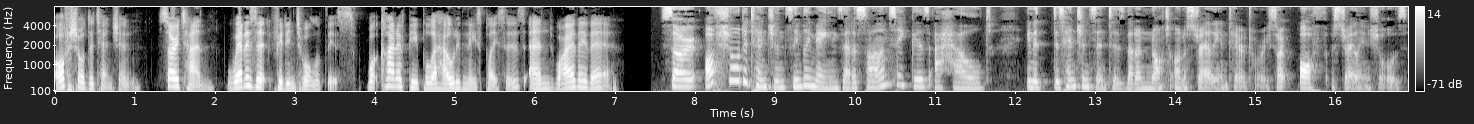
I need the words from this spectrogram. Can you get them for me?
offshore detention. So Tan, where does it fit into all of this? What kind of people are held in these places and why are they there? So, offshore detention simply means that asylum seekers are held in detention centres that are not on Australian territory, so off Australian shores.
